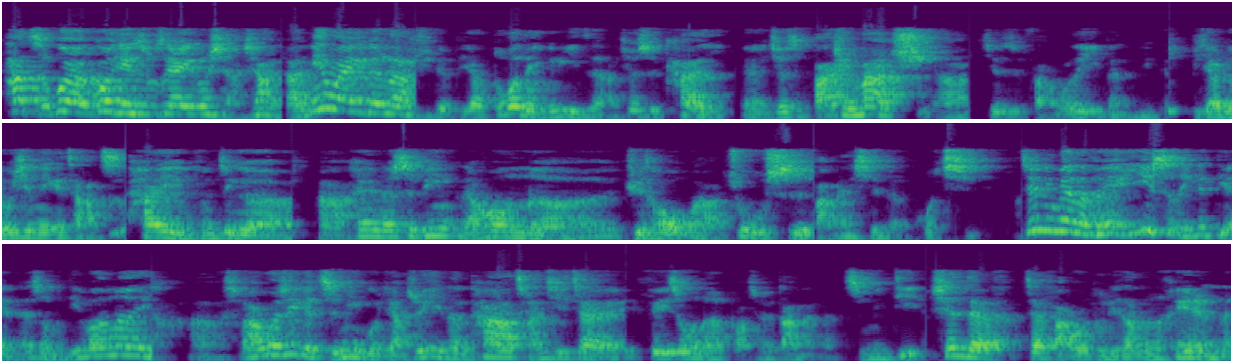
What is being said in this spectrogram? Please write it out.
它只不过要构建出这样一种想象啊。另外一个呢，举的比较多的一个例子啊，就是看呃，就是《巴黑马曲》啊，就是法国的一本一个比较流行的一个杂志，它有一份这个啊黑人的士兵，然后呢举头啊注视法兰西的国旗。这里面呢很有意思的一个点在什么地方呢？啊，法国是一个殖民国家，所以呢，它长期在非洲呢保持了大量的殖民地。现在在法国土地上的黑人呢，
